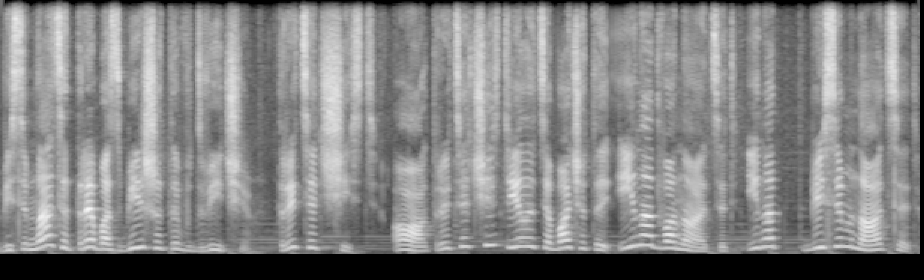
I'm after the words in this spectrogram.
18 треба збільшити вдвічі. 36. А, 36 ділиться, бачите, і на 12, і на 18.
